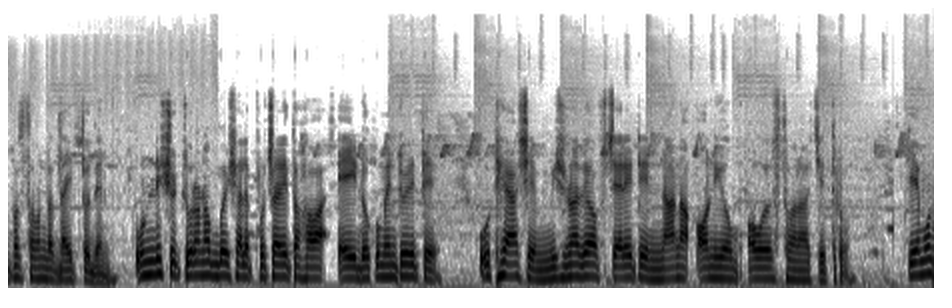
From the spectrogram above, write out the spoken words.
উপস্থাপনার দায়িত্ব দেন। উনিশশো চুরানব্বই সালে প্রচারিত হওয়া এই ডকুমেন্টারিতে উঠে আসে মিশনারি অফ চ্যারিটির নানা অনিয়ম অব্যবস্থাপনার চিত্র। কেমন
